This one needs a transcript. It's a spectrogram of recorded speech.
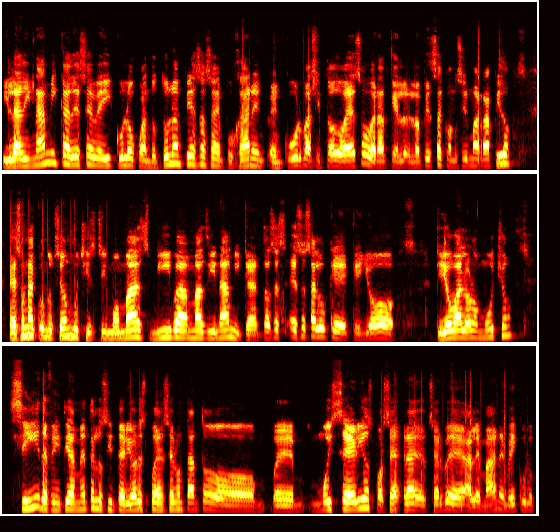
y la dinámica de ese vehículo cuando tú lo empiezas a empujar en, curvas y todo eso, ¿verdad? Que lo, empiezas a conducir más rápido, es una conducción muchísimo más viva, más dinámica. Entonces, eso es algo que, que yo, que yo valoro mucho. Sí, definitivamente los interiores pueden ser un tanto eh, muy serios por ser, ser alemán. El vehículo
